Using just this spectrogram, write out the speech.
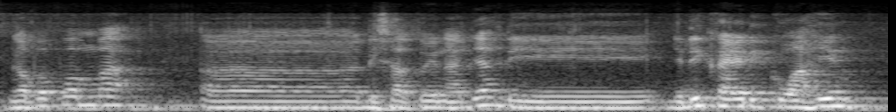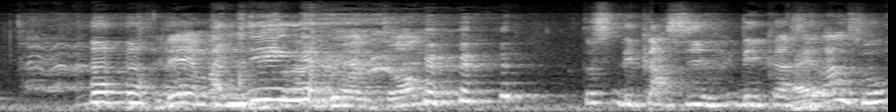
nggak apa-apa mbak. Eh, disatuin aja di jadi kayak dikuahin. Jadi emang Anjing. surabi oncom terus dikasih dikasih Eh, langsung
